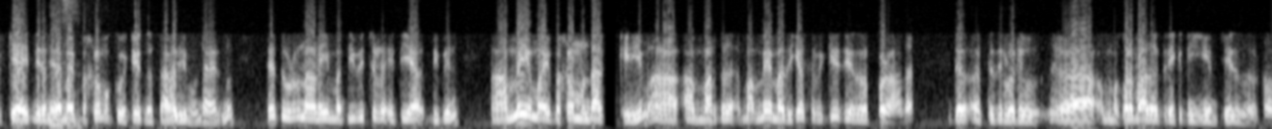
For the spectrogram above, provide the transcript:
ഒക്കെയായി നിരന്തരമായി ബഹളമൊക്കെ വയ്ക്കുന്ന സാഹചര്യം ഉണ്ടായിരുന്നു. ഇതേ തുടർന്നാണ് ഈ മദ്യപിച്ച് എത്തിയ ബിബിൻ അമ്മയുമായി ബഹളമുണ്ടാക്കുകയും അമ്മയെ മതിക്കാൻ ശ്രമിക്കുകയും ചെയ്തപ്പോഴാണ് ഇത് അത്തരത്തിലൊരു കൊലപാതകത്തിലേക്ക് നീങ്ങുകയും ചെയ്തത് കേട്ടോ.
